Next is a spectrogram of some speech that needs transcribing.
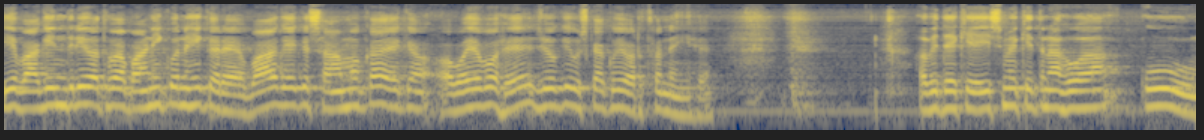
ये वाघ इंद्रिय अथवा वाणी को नहीं करे। वाघ एक साम का एक अवयव है, जो कि उसका कोई अर्थ नहीं है। अभी देखिए, इसमें कितना हुआ? उ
